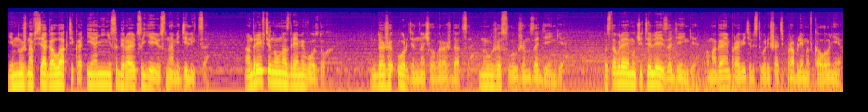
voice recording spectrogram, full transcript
Им нужна вся галактика, и они не собираются ею с нами делиться. Андрей втянул ноздрями воздух. Даже Орден начал вырождаться. Мы уже служим за деньги. Поставляем учителей за деньги, помогаем правительству решать проблемы в колониях.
